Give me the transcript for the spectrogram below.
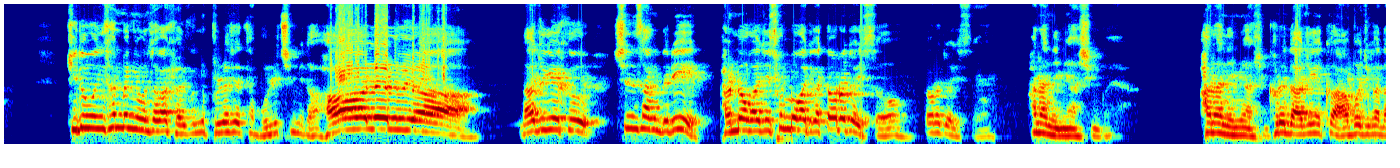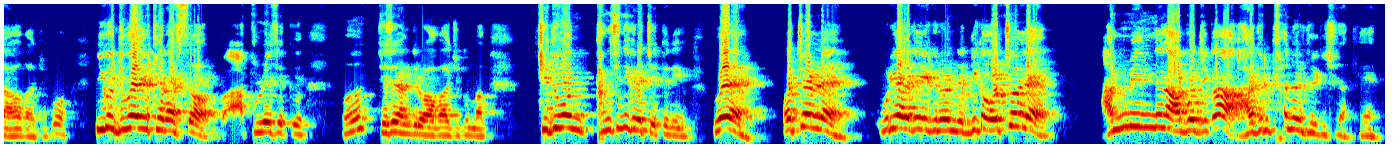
기도원이 300용사가 결국은 블레셋 다 물리칩니다. 할렐루야! 나중에 그 신상들이 발목가지, 손목가지가 떨어져 있어. 떨어져 있어. 하나님이 하신 거야. 하나님이 하신. 그래 나중에 그 아버지가 나와가지고 이거 누가 이렇게 해놨어? 막 블레셋 그 어? 제사장들이 와가지고 막 기도원 당신이 그랬지 했더니 왜 어쩔래? 우리 아들이 그러는데 네가 어쩔래? 안 믿는 아버지가 아들 편을 들기 시작해.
